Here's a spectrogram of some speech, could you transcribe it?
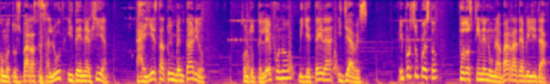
como tus barras de salud y de energía. Ahí está tu inventario, con tu teléfono, billetera y llaves. Y por supuesto, todos tienen una barra de habilidad.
